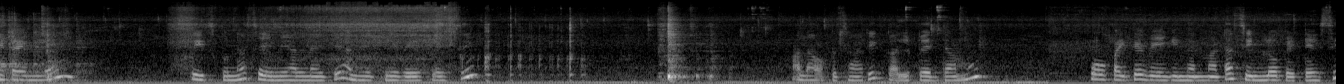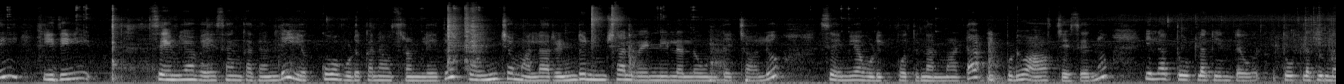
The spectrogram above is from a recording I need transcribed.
ఈ టైంలో తీసుకున్న సేమియాలను అయితే అన్నిటినీ వేసేసి అలా ఒకసారి కలిపేద్దాము. పోపు అయితే వేగిందనమాట. సిమ్లో పెట్టేసి ఇది సేమియా వేసాం కదండి ఎక్కువ ఉడకనవసరం లేదు. కొంచెం అలా రెండు నిమిషాలు వేడి నీళ్ళల్లో ఉంటే చాలు సేమియా ఉడికిపోతుంది అనమాట ఇప్పుడు ఆఫ్ చేసాను. ఇలా తూట్ల గిన్నె తూట్ల గిన్నె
